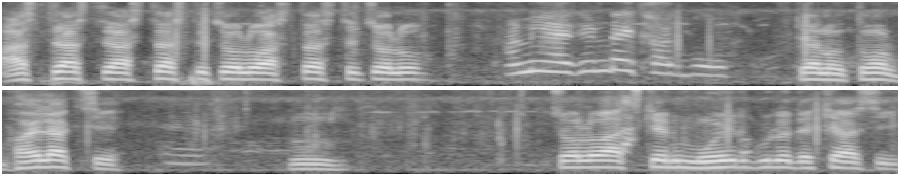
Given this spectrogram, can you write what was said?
আস্তে আস্তে আস্তে আস্তে চলো আস্তে আস্তে চলো। আমি এখানটাই থাকব। কেন? তোমার ভয় লাগছে? হুম। চলো আজকের ময়ূরগুলো দেখে আসি।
